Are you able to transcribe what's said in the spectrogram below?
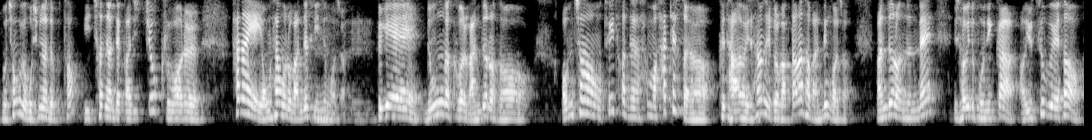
뭐 1950년대부터 2000년대까지 쭉 그거를 하나의 영상으로 만들 수 있는 거죠. 음. 그게 누군가 그걸 만들어서 엄청 트위터 같은 데 한번 핫했어요. 그 다음에 이제 사람들이 그걸 막 따라서 만든 거죠. 만들었는데 저희도 보니까 아, 유튜브에서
